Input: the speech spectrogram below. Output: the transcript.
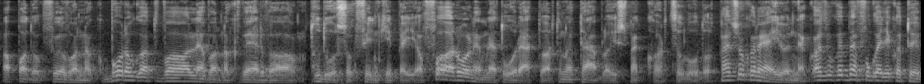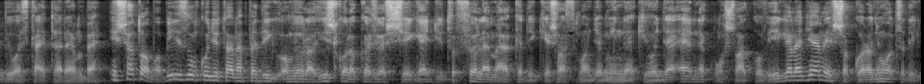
a padok föl vannak borogatva, le vannak verve a tudósok fényképei a falról, nem lehet órát tartani, a tábla is megkarcolódott. Hát sokan eljönnek, azokat befogadják a többi osztályterembe. És hát abba bízunk, hogy utána pedig, amivel az iskola közösség együtt fölemelkedik, és azt mondja mindenki, hogy de ennek most már akkor vége legyen, és akkor a nyolcadik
